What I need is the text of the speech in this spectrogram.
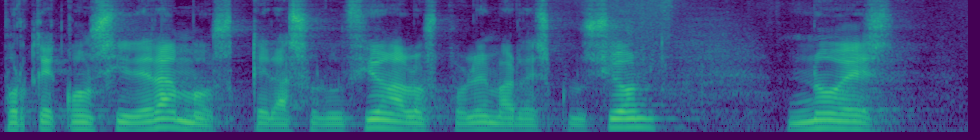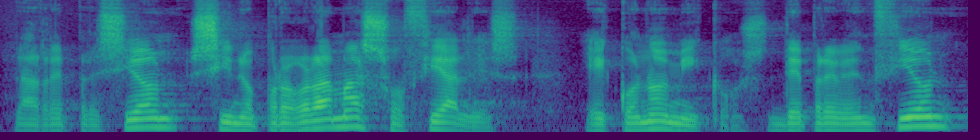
porque consideramos que la solución a los problemas de exclusión no es la represión, sino programas sociales, económicos, de prevención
